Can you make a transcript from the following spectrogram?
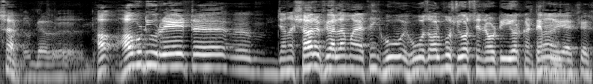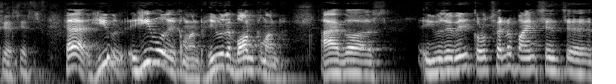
Sir. uh, How, how would you rate uh, um, Jana Sharif Alam, I think, who, who was almost your seniority, your ah, contemporary? yes, yes, yes, yes. Yeah, he was he was a commander. He was a born commander. I was. He was a very close friend of mine since uh,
